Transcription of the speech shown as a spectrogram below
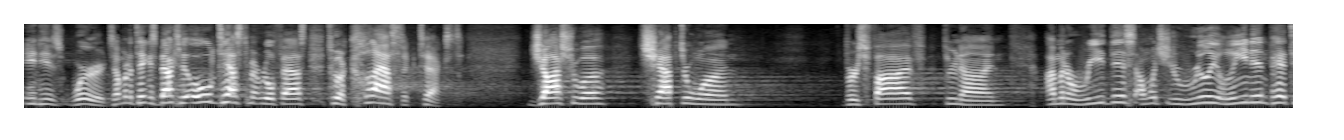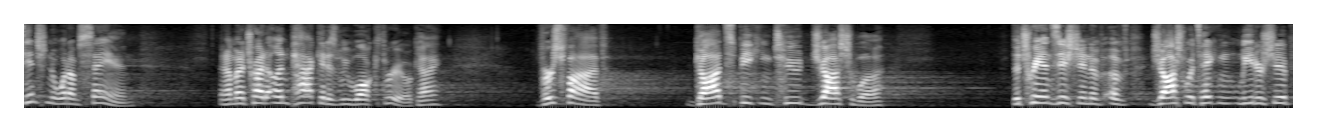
In His words. I'm going to take us back to the Old Testament real fast to a classic text Joshua chapter 1, verse 5 through 9. I'm going to read this. I want you to really lean in, pay attention to what I'm saying. And I'm going to try to unpack it as we walk through, okay? Verse 5, God speaking to Joshua, the transition of, of Joshua taking leadership,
